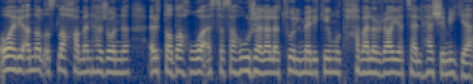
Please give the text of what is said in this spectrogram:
ولأن الإصلاح منهج ارتضاه وأسسه جلالة الملك مذ حمل الراية الهاشمية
